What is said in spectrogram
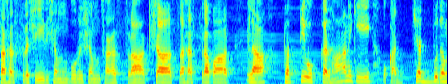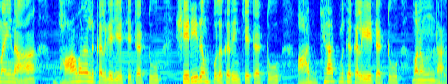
సహస్ర శీర్షం పురుషం సహస్రాక్ష సహస్రపాత్ ఇలా ప్రతి ఒక్కదానికి ఒక అత్యద్భుతమైన భావనలు కలిగజేసేటట్టు శరీరం పులకరించేటట్టు ఆధ్యాత్మిక కలిగేటట్టు మనం ఉండాలి.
